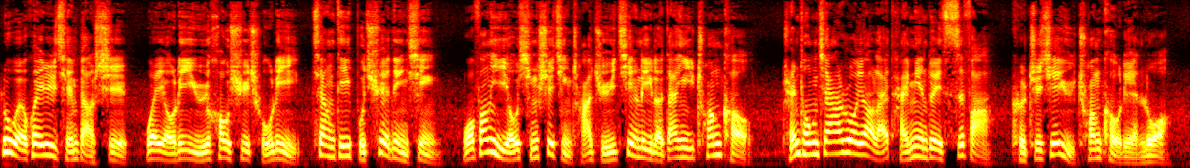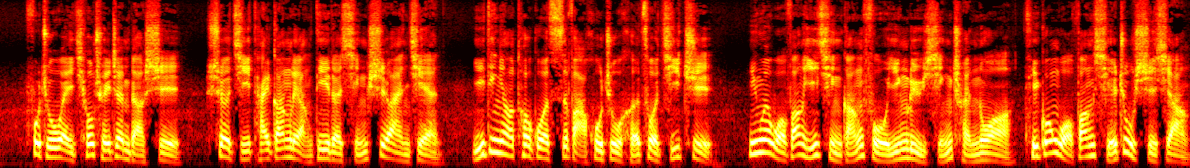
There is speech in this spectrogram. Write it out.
陆委会日前表示，为有利于后续处理、降低不确定性，我方已由刑事警察局建立了单一窗口，陈同佳若要来台面对司法，可直接与窗口联络。副主委邱垂正表示，涉及台港两地的刑事案件，一定要透过司法互助合作机制，因为我方已请港府应履行承诺，提供我方协助事项，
